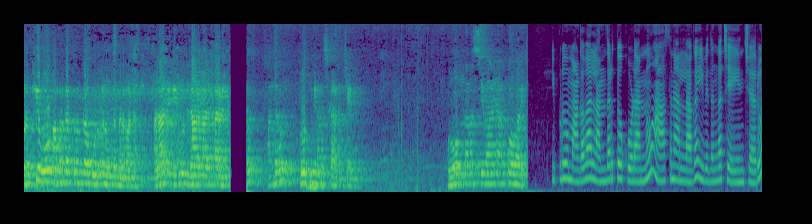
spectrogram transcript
మృత్యువు అమృతత్వంతో కూడుకొని ఉంటుందన్నమాట. అలాంటి విభూతి ధారణ అందరూ తూర్పుకి నమస్కారం చేయండి. ఓం నమ శివాయ అనుకోవాలి. ఇప్పుడు మగవాళ్ళందరితో కూడాను ఆసనాల్లాగా ఈ విధంగా చేయించారు.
